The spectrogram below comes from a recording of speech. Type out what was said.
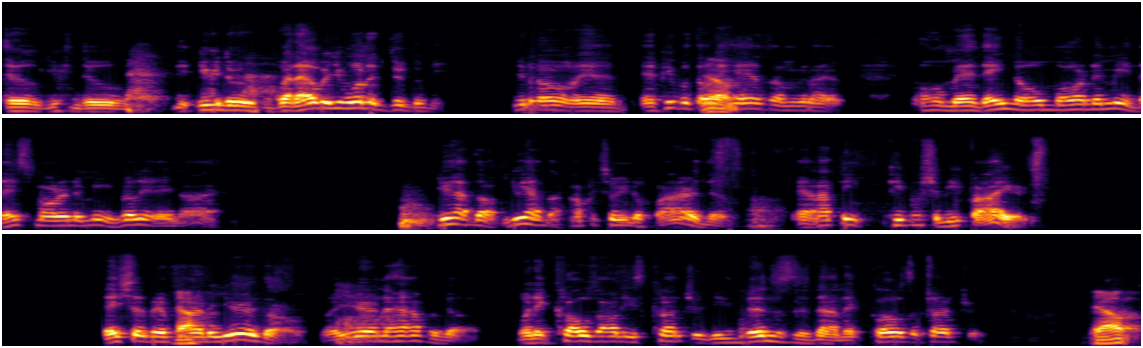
dude, you can do you can do whatever you want to do to me," you know. And and people throw Yeah. their hands on me like, "Oh man, they know more than me. They smarter than me." Really, they're not. You have the you have the opportunity to fire them, and I think people should be fired. They should have been Yeah. fired a year ago, a year and a half ago, when they closed all these countries, these businesses down. They closed the country Yep.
